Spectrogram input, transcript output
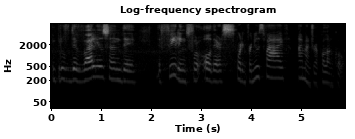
improve the values and the, the feelings for others. Reporting for News 5, I'm Andrea Polanco.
